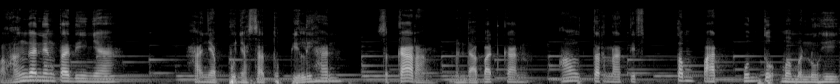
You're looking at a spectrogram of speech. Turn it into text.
pelanggan yang tadinya hanya punya satu pilihan, sekarang mendapatkan alternatif tempat untuk memenuhi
